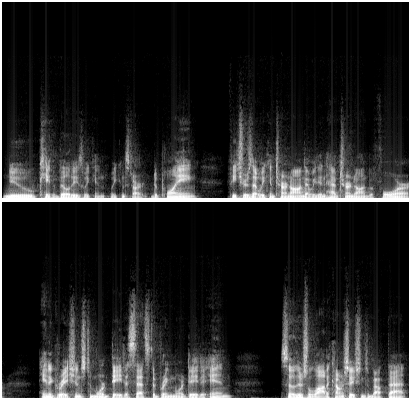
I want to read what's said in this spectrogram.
new capabilities we can we can start deploying, features that we can turn on that we didn't have turned on before, integrations to more data sets to bring more data in. So there's a lot of conversations about that.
